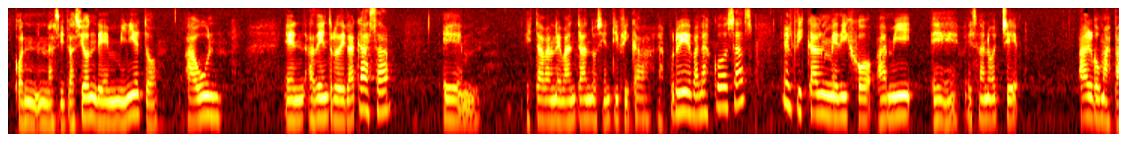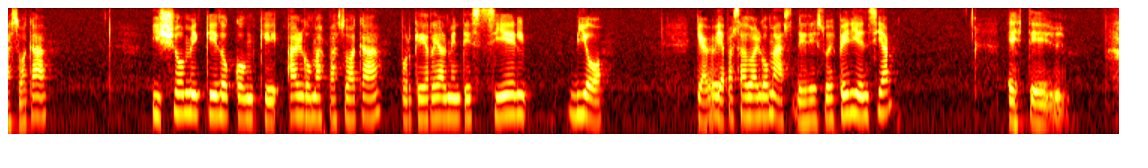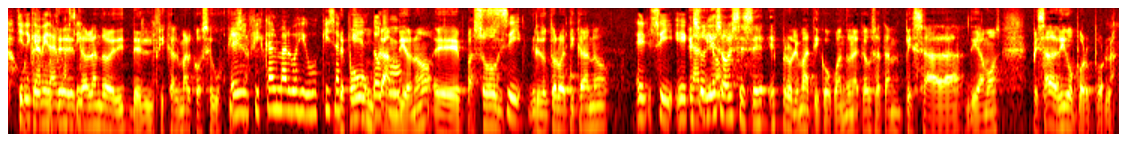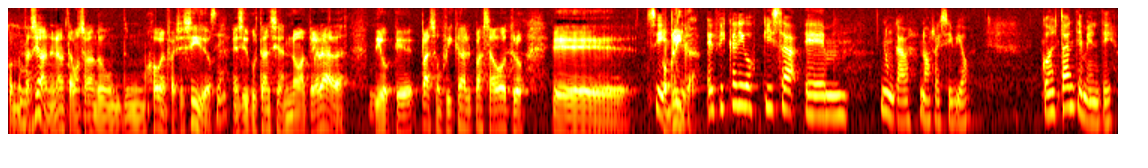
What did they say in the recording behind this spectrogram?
con la situación de mi nieto aún en, adentro de la casa, em, estaban levantando científica las pruebas, las cosas. El fiscal me dijo a mí eh, esa noche, algo más pasó acá. Y yo me quedo con que algo más pasó acá, porque realmente si él vio que había pasado algo más desde su experiencia, este, tiene que haber algo así. está hablando del fiscal Marcos Egusquiza. El fiscal Marcos Egusquiza. Después hubo un cambio, ¿no? Eh, pasó el doctor Vaticano. sí, eh, eso, eso, a veces es, problemático cuando una causa tan pesada, digamos, pesada digo por, por las connotaciones, ¿no? Estamos hablando de un, joven fallecido en circunstancias no aclaradas. Digo, que pasa un fiscal, pasa otro, eh, complica. El, el fiscal Egusquiza em, nunca nos recibió. Constantemente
